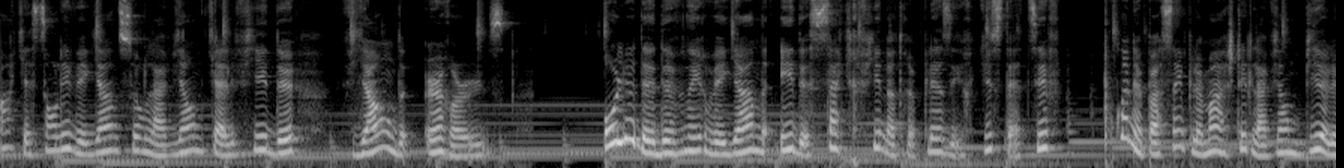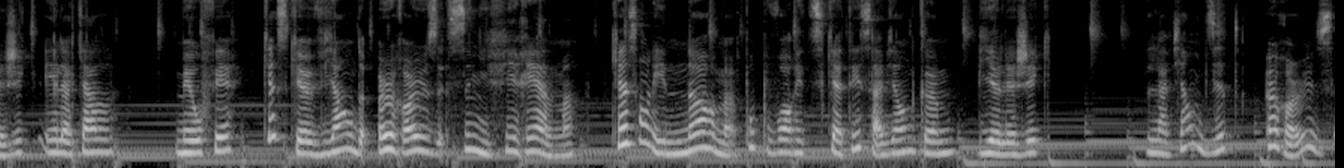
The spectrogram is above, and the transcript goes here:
en question les véganes sur la viande qualifiée de viande heureuse. Au lieu de devenir végane et de sacrifier notre plaisir gustatif, pourquoi ne pas simplement acheter de la viande biologique et locale? Mais au fait, qu'est-ce que viande heureuse signifie réellement? Quelles sont les normes pour pouvoir étiqueter sa viande comme biologique? La viande dite heureuse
